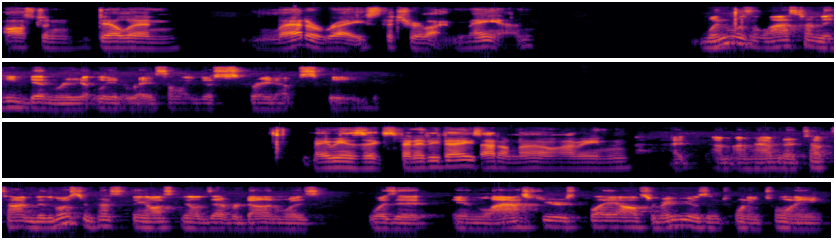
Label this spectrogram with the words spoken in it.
Austin Dillon led a race that you're like, man. When was the last time that he did lead a race on like just straight up speed? Maybe his Xfinity days. I don't know. I mean, I, am I'm having a tough time. The most impressive thing Austin Dillon's ever done was was it in last year's playoffs or maybe it was in 2020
